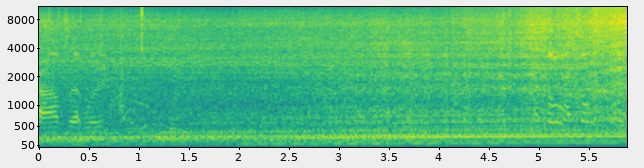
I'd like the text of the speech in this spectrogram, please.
same that way. I told, I told him that.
